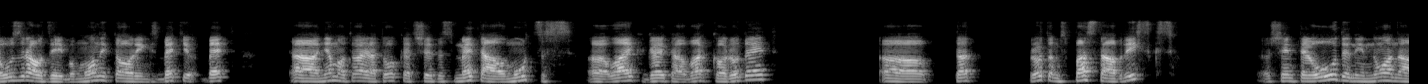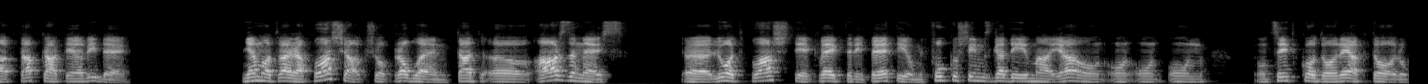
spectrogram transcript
uzraudzība, monitorings, bet, bet ņemot vērā to, ka šis metāla mucas laika gaitā var korodēt, tad, protams, pastāv risks šim te ūdenim nonākt apkārtējā vidē. Ņemot vērā plašāk šo problēmu, tad ārzemēs ļoti plaši tiek veikti arī pētījumi Fukushimas gadījumā, ja, un, un, un, un, un citu kodolreaktoru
